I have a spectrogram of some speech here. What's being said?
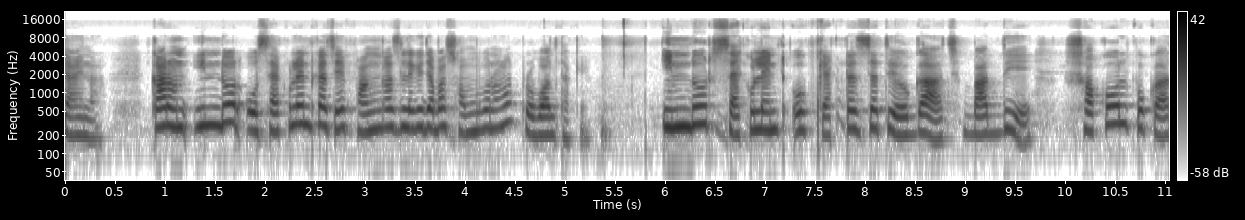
যায় না। কারণ ইনডোর ও স্যাকুলেন্ট গাছে ফাঙ্গাস লেগে যাবার সম্ভাবনা প্রবল থাকে। ইনডোর, স্যাকুলেন্ট ও ক্যাকটাস জাতীয় গাছ বাদ দিয়ে সকল প্রকার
